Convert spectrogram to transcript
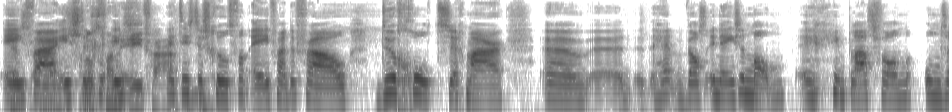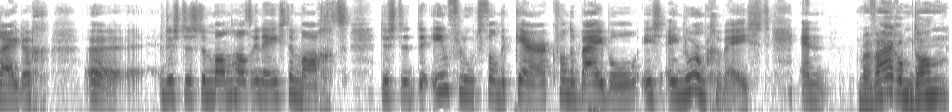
Eva Ja, is is, de schuld de, van is, Eva. het is de schuld van Eva, de vrouw, de god, zeg maar. ehm, eh, was ineens een man in plaats van onzijdig. Eh, dus, dus de man had ineens de macht. Dus de, de invloed van de kerk, van de Bijbel, is enorm geweest. En Maar waarom dan?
